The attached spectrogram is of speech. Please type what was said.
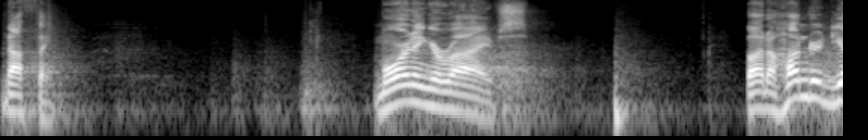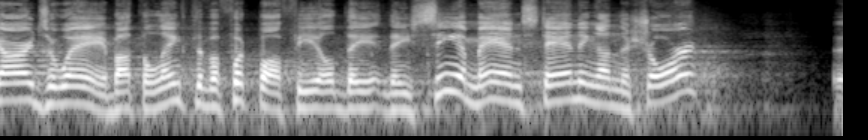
nothing. Morning arrives. About a hundred yards away, about the length of a football field, they, they see a man standing on the shore, uh,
